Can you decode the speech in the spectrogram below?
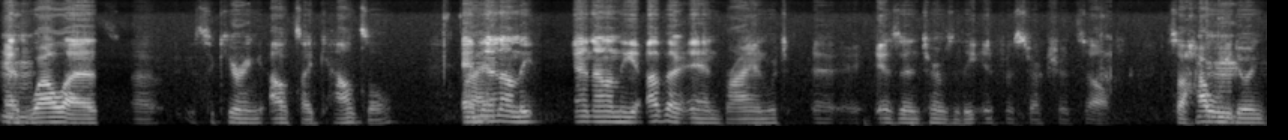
as Mhm. well as uh, securing outside counsel, and Right. then on the and on the other end, Bryan, which uh, is in terms of the infrastructure itself. So how are we Mhm. doing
